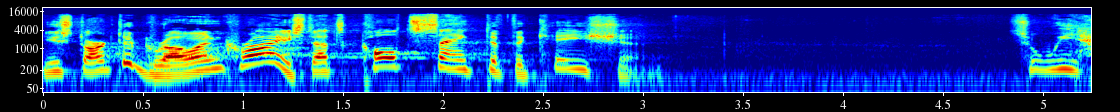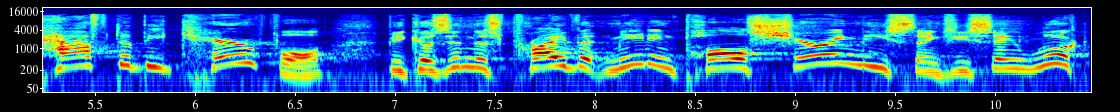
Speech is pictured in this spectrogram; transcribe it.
You start to grow in Christ. That's called sanctification. So we have to be careful because in this private meeting, Paul's sharing these things. He's saying, look,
